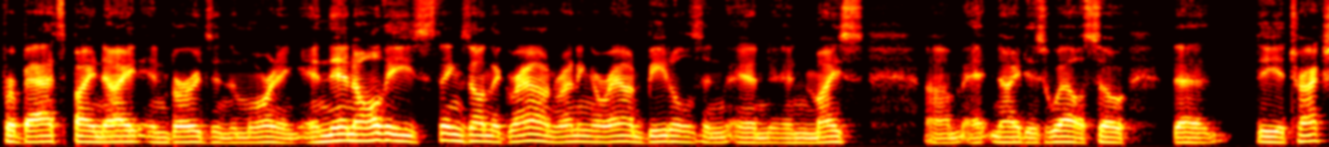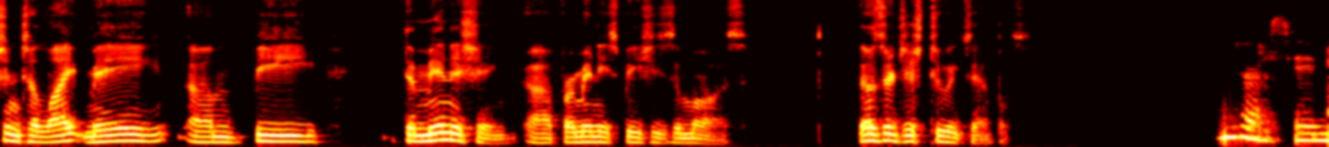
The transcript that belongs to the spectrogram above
for bats by night and birds in the morning, and then all these things on the ground running around, beetles and and and mice um, at night as well. So the the attraction to light may um, be diminishing uh, for many species of moths. Those are just two examples. Interesting.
